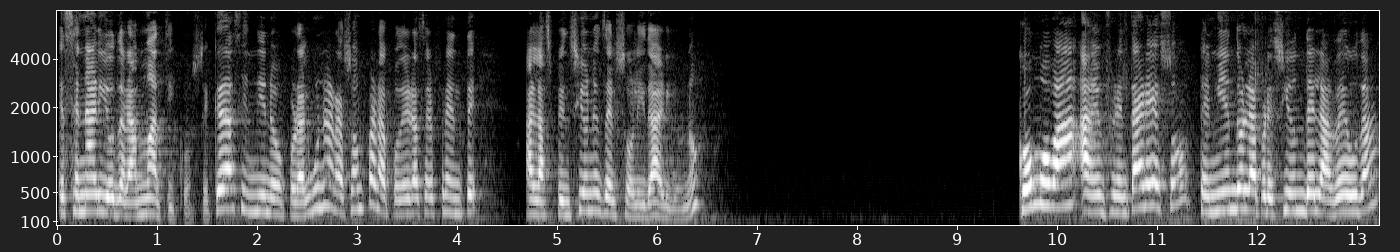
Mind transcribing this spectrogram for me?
escenario dramático. Se queda sin dinero por alguna razón para poder hacer frente a las pensiones del solidario, ¿no? ¿Cómo va a enfrentar eso teniendo la presión de la deuda?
